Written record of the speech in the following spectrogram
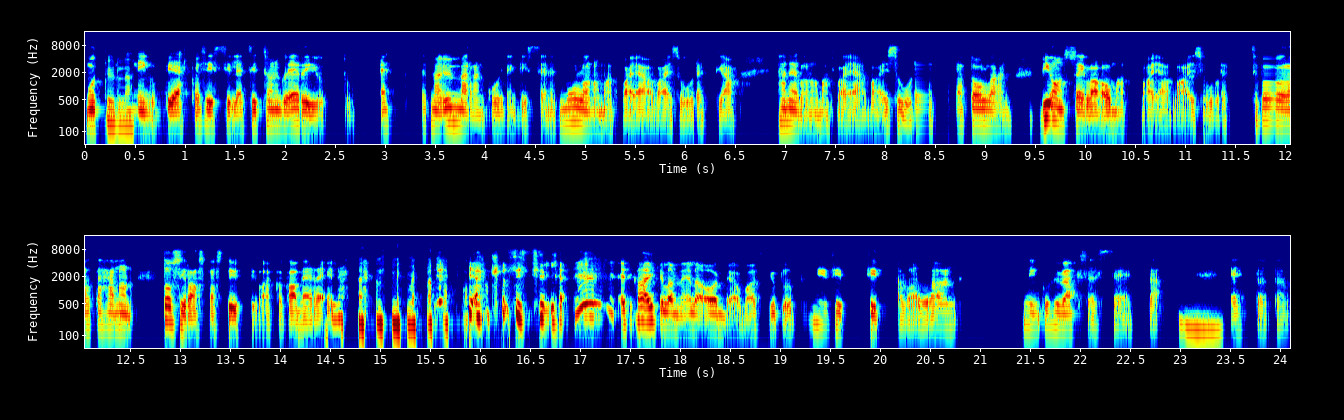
Mutta niin kuin, tiedätkö, siis sille, että sit se on niin eri juttu. Että et mä ymmärrän kuitenkin sen, että mulla on omat vajaavaisuudet ja hänellä on omat vajaavaisuudet. Ja tollaan Beyoncélla on omat vajaavaisuudet. Se voi olla, että hän on tosi raskas tyyppi vaikka kavereille. Tiedätkö, siis sille, että kaikilla meillä on ne omat jutut. Niin sitten sit tavallaan niin kuin hyväksyä se, että mm. et, tota,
